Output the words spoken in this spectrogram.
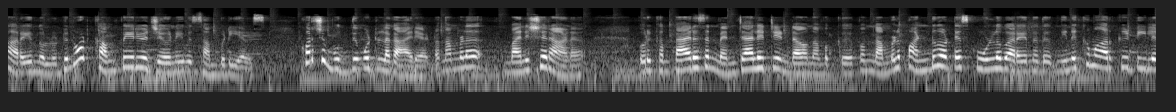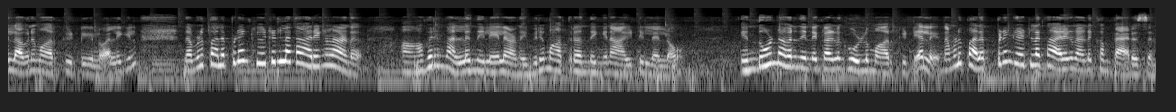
പറയുന്നുള്ളൂ. Do not compare your journey with somebody else കുറച്ച് ബുദ്ധിമുട്ടുള്ള കാര്യം കേട്ടോ നമ്മൾ മനുഷ്യരാണ്. ഒരു കമ്പാരിസൺ മെന്റാലിറ്റി ഉണ്ടാവും നമുക്ക്. ഇപ്പം നമ്മൾ പണ്ട് തൊട്ടേ സ്കൂളിൽ പറയുന്നത് നിനക്ക് മാർക്ക് കിട്ടിയില്ലല്ലോ അവന് മാർക്ക് കിട്ടിയല്ലോ അല്ലെങ്കിൽ നമ്മൾ പലപ്പോഴും കേട്ടിട്ടുള്ള കാര്യങ്ങളാണ്. അവർ നല്ല നിലയിലാണ്. ഇവർ മാത്രം എന്താ ഇങ്ങനെ ആയിട്ടില്ലല്ലോ? എന്തുകൊണ്ട് അവന് നിന്നെക്കാളും കൂടുതൽ മാർക്ക് കിട്ടി? അല്ലേ? നമ്മൾ പലപ്പോഴും കേട്ടിട്ടുള്ള കാര്യങ്ങളാണ് കമ്പാരിസൺ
